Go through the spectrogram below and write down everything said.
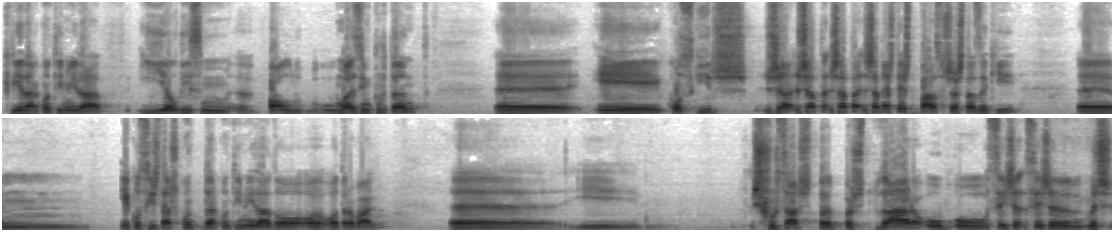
queria dar continuidade, e ele disse-me, Paulo, o mais importante uh, é conseguires, já, já, já, já deste este passo, já estás aqui, um, é conseguires dar, dar continuidade ao, ao, ao trabalho. Uh, e esforçares-te para, para, estudar ou, ou, seja, seja, mas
